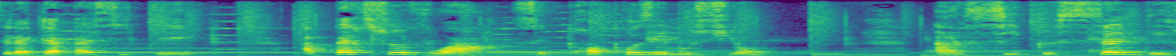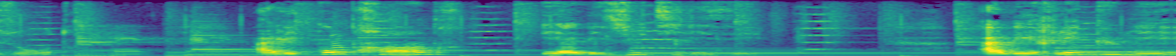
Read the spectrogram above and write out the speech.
C'est la capacité à percevoir ses propres émotions ainsi que celles des autres, à les comprendre et à les utiliser, à les réguler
